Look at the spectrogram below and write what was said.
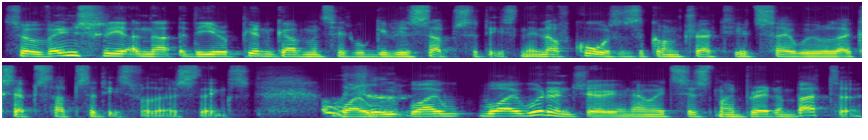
So eventually, the European government said, "We'll give you subsidies." And then, of course, as a contractor, you'd say, "We will accept subsidies for those things." Oh, why, sure. why, why wouldn't you? You know, it's just my bread and butter.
